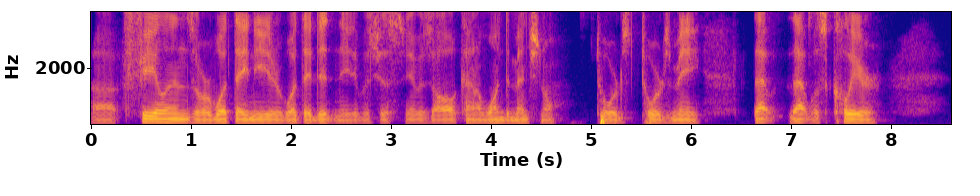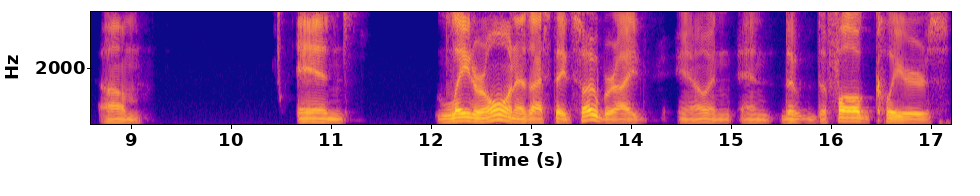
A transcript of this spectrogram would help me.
uh, feelings or what they needed or what they didn't need. It was just it was all kind of one dimensional towards towards me. That that was clear. Um, and later on, as I stayed sober, I you know and and the the fog clears.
